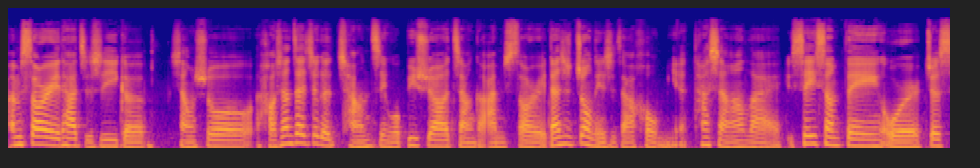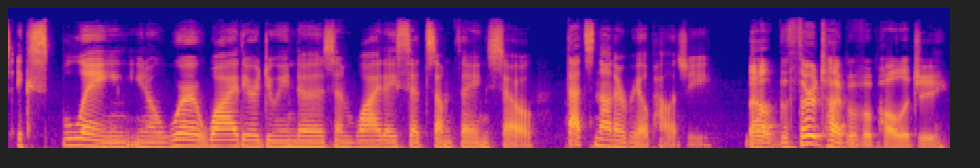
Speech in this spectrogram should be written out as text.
I'm sorry，他只是一个想说，好像在这个场景我必须要讲个 I'm sorry，但是重点是在后面，他想要来 say something or just explain，you know where why they're doing this and why they said something. So that's not a real apology. Now, the third type of apology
